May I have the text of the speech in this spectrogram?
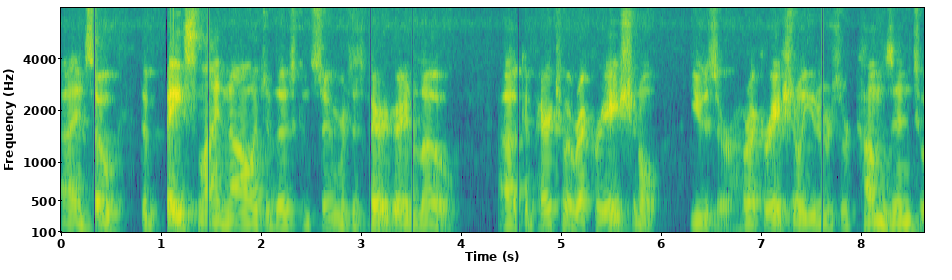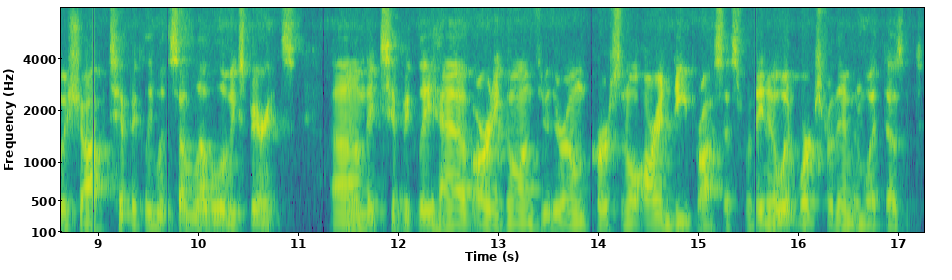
uh, and so the baseline knowledge of those consumers is very very low uh, compared to a recreational user. A recreational user comes into a shop typically with some level of experience. Um, mm. They typically have already gone through their own personal R and D process where they know what works for them and what doesn't.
